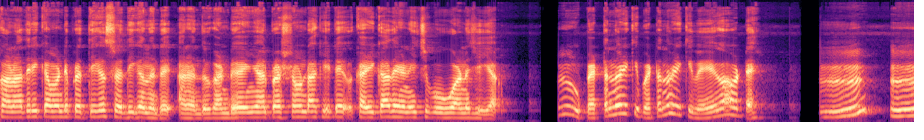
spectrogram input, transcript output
കാണാതിരിക്കാൻ വേണ്ടി പ്രത്യേകം ശ്രദ്ധിക്കുന്നുണ്ട്. അനന്തു കണ്ടു കഴിഞ്ഞാൽ പ്രശ്നം ഉണ്ടാക്കിയിട്ട് കഴിക്കാതെ എണീച്ച് പോവുകയാണ് ചെയ്യുക പെട്ടെന്നൊഴിക്കി പെട്ടെന്നൊഴിക്കി വേഗം ഉം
